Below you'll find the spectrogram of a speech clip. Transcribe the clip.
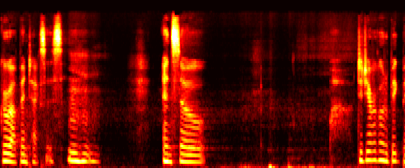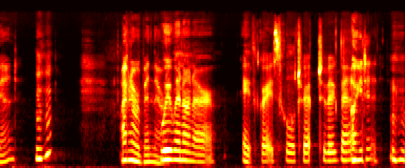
grew up in Texas. Mm-hmm. And so, did you ever go to Big Bend? Mm-hmm. I've never been there. we went on our eighth grade school trip to Big Bend. oh, you did? Mm-hmm.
